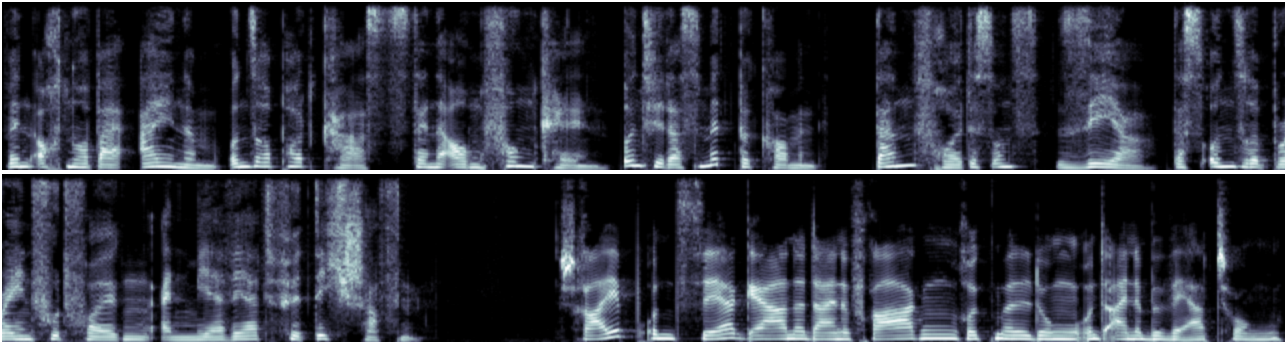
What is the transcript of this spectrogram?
Wenn auch nur bei einem unserer Podcasts deine Augen funkeln und wir das mitbekommen, dann freut es uns sehr, dass unsere Brainfood-Folgen einen Mehrwert für dich schaffen. Schreib uns sehr gerne deine Fragen, Rückmeldungen und eine Bewertung.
